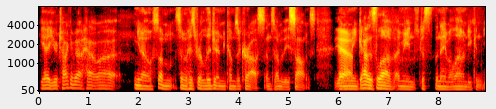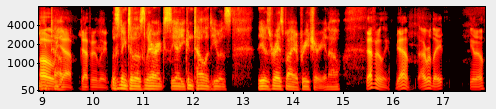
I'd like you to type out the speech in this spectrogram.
Yeah, you were talking about how uh, you know some some of his religion comes across in some of these songs. And, Yeah. I mean, God is love. I mean, just the name alone, you can you oh can tell. yeah, definitely. Listening to those lyrics, yeah, you can tell that he was he was raised by a preacher. You know. Definitely. Yeah. I relate. You know?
